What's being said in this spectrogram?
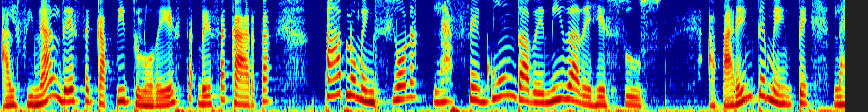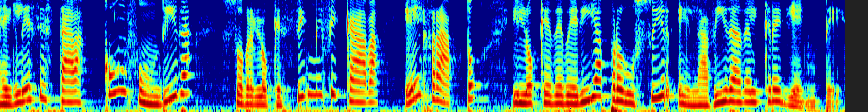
Al final de este capítulo de, esta, de esa carta, Pablo menciona la segunda venida de Jesús. Aparentemente, la iglesia estaba confundida sobre lo que significaba el rapto y lo que debería producir en la vida del creyente.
